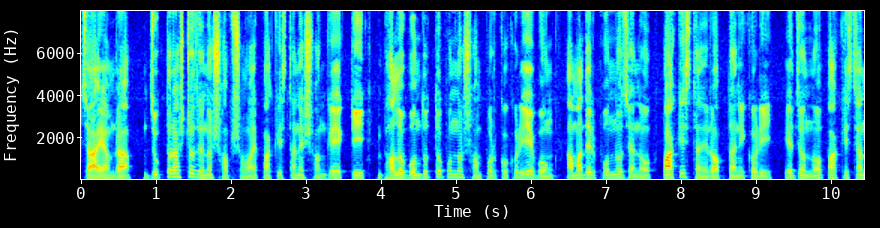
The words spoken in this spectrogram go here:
চায় আমরা যুক্তরাষ্ট্র যেন সবসময় পাকিস্তানের সঙ্গে একটি ভালো বন্ধুত্বপূর্ণ সম্পর্ক করি এবং আমাদের পণ্য যেন পাকিস্তানে রপ্তানি করি। এজন্য পাকিস্তান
